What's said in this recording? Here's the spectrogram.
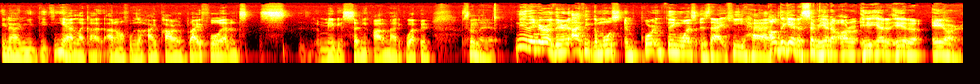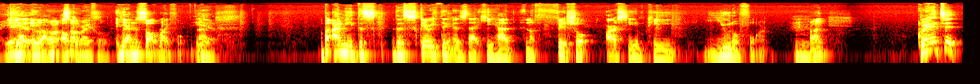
you know, I mean, he had like a, I don't know if it was a high powered rifle, had a maybe a semi automatic weapon. Something like that. Neither here or there. I think the most important thing was is that he had. I don't think he had a semi. He had an auto. He had a he had an AR. Yeah, he had an AR. assault okay. rifle. He had an assault rifle. Yeah. Uh, but I mean, the the scary thing is that he had an official RCMP uniform, mm. right? Granted,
